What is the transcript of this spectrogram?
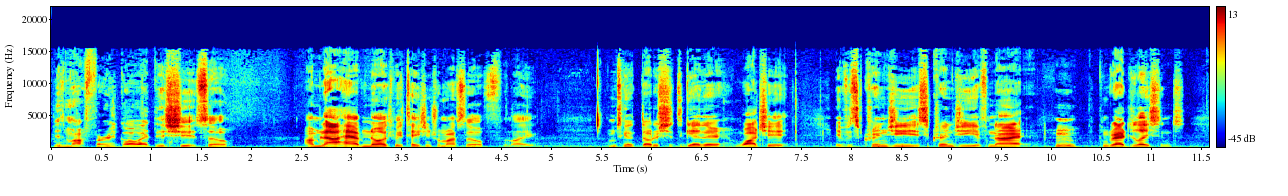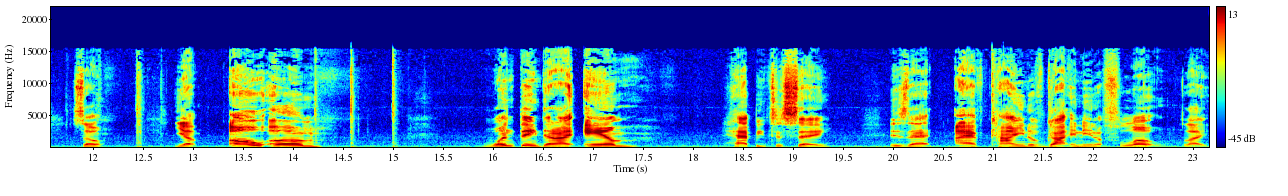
this is my first go at this shit, so I'm I have no expectations for myself. Like I'm just gonna throw this shit together, watch it. If it's cringy, it's cringy. If not, hmm, congratulations. So, yep. Oh, um, one thing that I am happy to say is that I have kind of gotten in a flow. Like,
